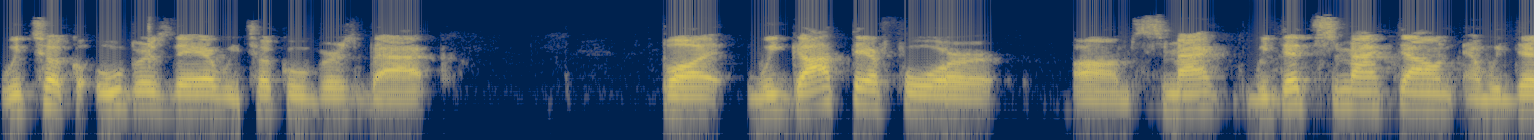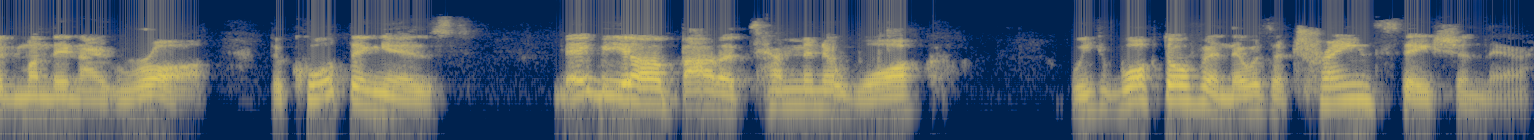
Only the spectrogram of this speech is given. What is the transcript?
we took Ubers there, we took Ubers back, but we got there for um, Smack. We did SmackDown and we did Monday Night Raw. The cool thing is, maybe about a 10 minute walk, we walked over and there was a train station there.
